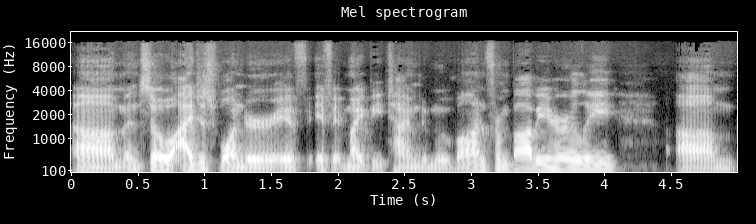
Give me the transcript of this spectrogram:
Um, and so I just wonder if if it might be time to move on from Bobby Hurley. Um,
